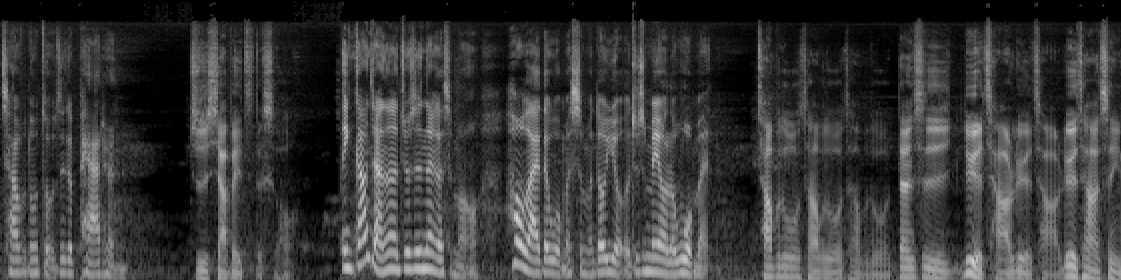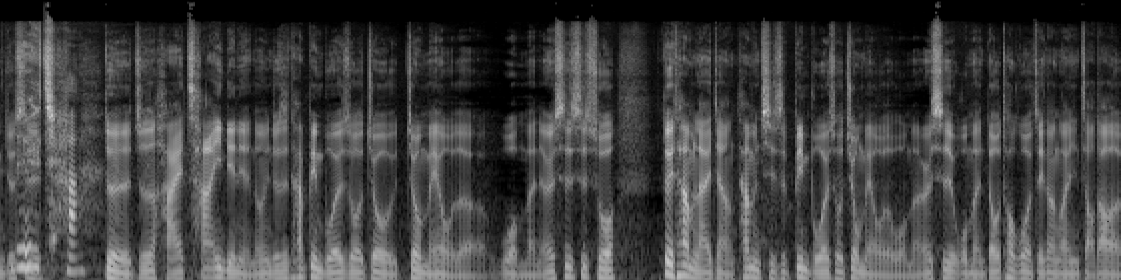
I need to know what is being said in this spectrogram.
差不多走这个 pattern，就是下辈子的时候。你刚讲那个，就是那个什么，后来的我们什么都有了，就是没有了我们。差不多，差不多，差不多，但是略差，略差，略差的事情就是略差，对，就是还差一点点的东西，就是他并不会说就就没有了我们，而是是说对他们来讲，他们其实并不会说就没有了我们，而是我们都透过这段关系找到了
